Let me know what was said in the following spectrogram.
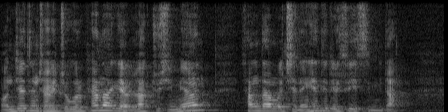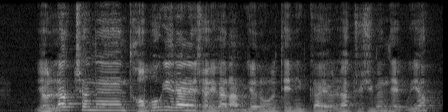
언제든 저희 쪽으로 편하게 연락 주시면 상담을 진행해 드릴 수 있습니다. 연락처는 더보기란에 저희가 남겨 놓을 테니까 연락 주시면 되고요.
